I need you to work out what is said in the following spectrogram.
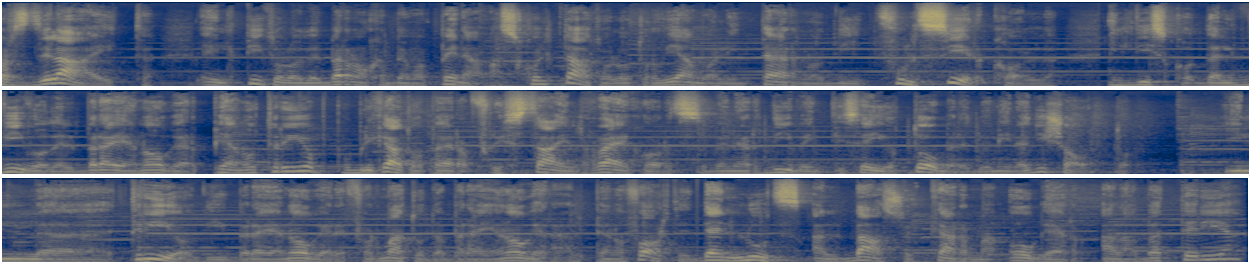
Victor's Delight è il titolo del brano che abbiamo appena ascoltato, lo troviamo all'interno di Full Circle, il disco dal vivo del Brian Hoger Piano Trio, pubblicato per Freestyle Records venerdì 26 ottobre 2018. Il eh, trio di Brian Hoger è formato da Brian Hoger al pianoforte, Dan Lutz al basso e Karma Hoger alla batteria.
